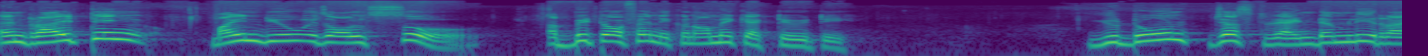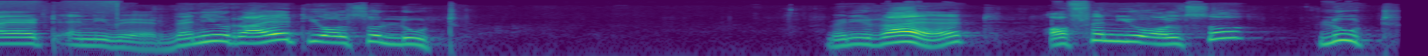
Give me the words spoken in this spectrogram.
And writing, mind you, is also a bit of an economic activity. You don't just randomly riot anywhere. When you riot, you also loot. When you riot, often you also loot.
